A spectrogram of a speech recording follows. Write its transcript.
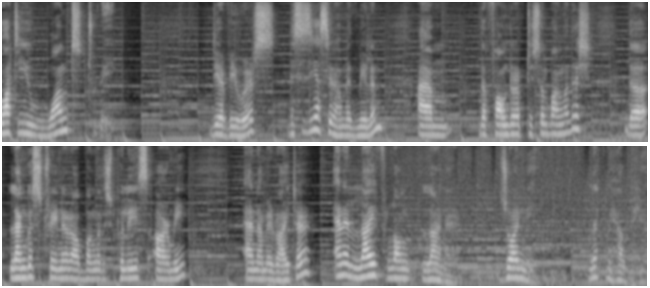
what you want to be. Dear viewers, this is Yasir Ahmed Milan. I am the founder of TESOL Bangladesh, the language trainer of Bangladesh Police Army, and I'm a writer and a lifelong learner. Join me. Let me help you.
